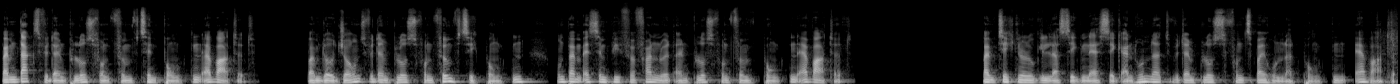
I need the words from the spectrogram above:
Beim DAX wird ein Plus von 15 Punkten erwartet. Beim Dow Jones wird ein Plus von 50 Punkten und beim SP 500 ein Plus von 5 Punkten erwartet. Beim technologielastigen NASDAQ 100 wird ein Plus von 200 Punkten erwartet.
